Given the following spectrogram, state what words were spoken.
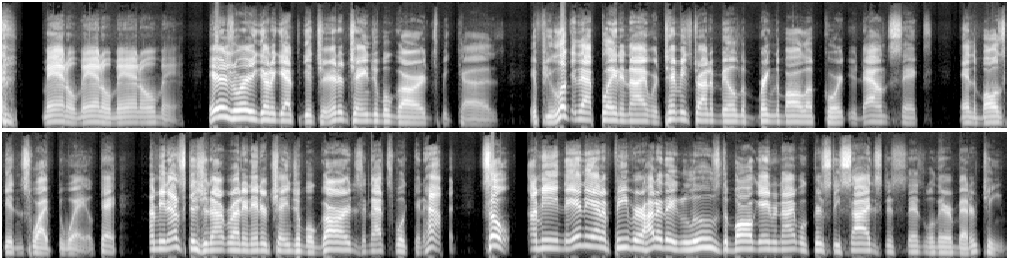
man, oh man, oh man, oh man. Here's where you're gonna get to get your interchangeable guards because if you look at that play tonight where Timmy's trying to build to bring the ball up court, you're down six and the ball's getting swiped away. Okay. I mean, that's because you're not running interchangeable guards, and that's what can happen. So, I mean, the Indiana Fever, how do they lose the ball game tonight? Well, Christie Sides just says, well, they're a better team.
